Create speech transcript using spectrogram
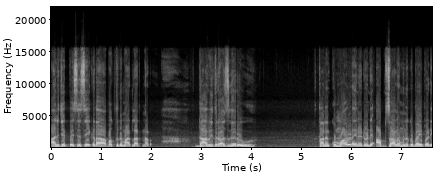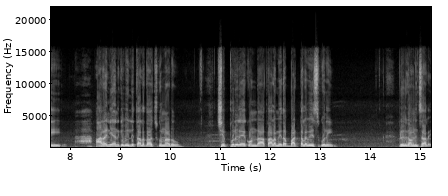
అని చెప్పేసేసి ఇక్కడ భక్తుడు మాట్లాడుతున్నాడు. దావిద్ రాజు గారు తన కుమారుడైనటువంటి అబ్సాలమునకు భయపడి అరణ్యానికి వెళ్ళి తలదాచుకున్నాడు చెప్పులు లేకుండా తల మీద బట్టలు వేసుకుని మీరు గమనించాలి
